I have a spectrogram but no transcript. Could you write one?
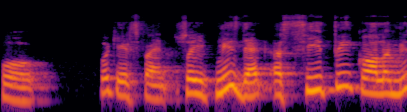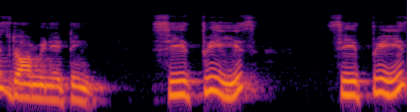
4 okay it's fine. So it means that a c3 column is dominating. C3 is c3 is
